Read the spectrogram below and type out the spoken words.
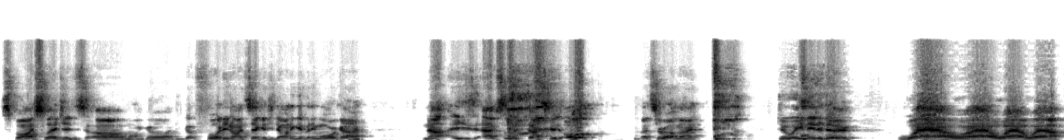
Spice Legends. Oh my God. You've got 49 seconds. You don't want to give any more a go? No, he's absolutely. Oh, that's all right, mate. Do what you need to do. Wow, wow, wow, wow.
